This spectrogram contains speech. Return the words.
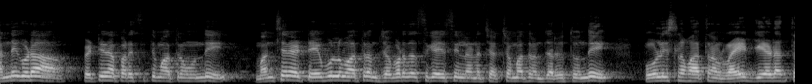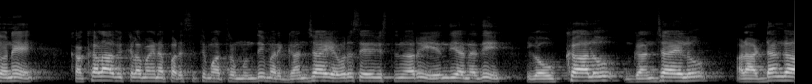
అన్నీ కూడా పెట్టిన పరిస్థితి మాత్రం ఉంది. మంచిగా టేబుల్ మాత్రం జబర్దస్త్గా వేసిండ్రు అన్న చర్చ మాత్రం జరుగుతుంది. పోలీసులు మాత్రం రైడ్ చేయడంతోనే కకలా వికలమైన పరిస్థితి మాత్రం ఉంది. మరి గంజాయి ఎవరు సేవిస్తున్నారు? ఏంది అన్నది ఇక ఉక్కాలు గంజాయిలు అక్కడ అడ్డంగా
